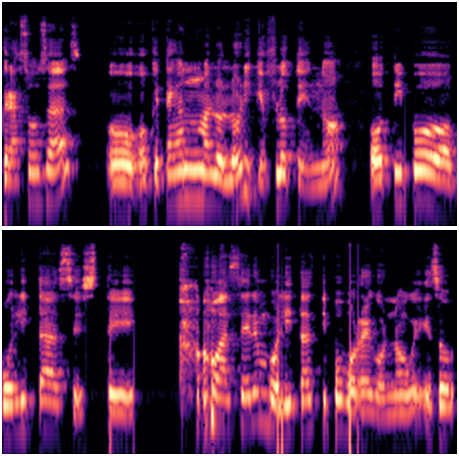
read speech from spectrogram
grasosas o, que tengan un mal olor y que floten, ¿no? O tipo bolitas, este, o hacer en bolitas tipo borrego, ¿no, güey? Eso.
